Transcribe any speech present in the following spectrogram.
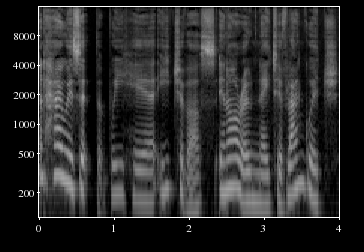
And how is it that we hear each of us in our own native language?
